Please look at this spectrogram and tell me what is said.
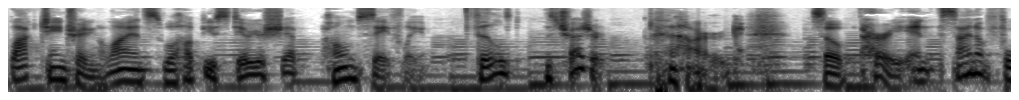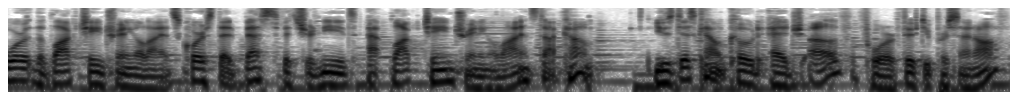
Blockchain Training Alliance will help you steer your ship home safely, filled with treasure. Arg. So hurry and sign up for the Blockchain Training Alliance course that best fits your needs at blockchaintrainingalliance.com. Use discount code EDGEOF for 50% off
